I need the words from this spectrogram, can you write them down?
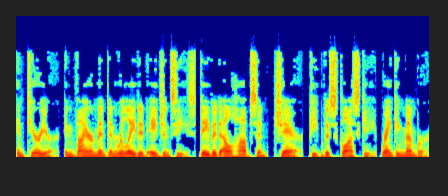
Interior, Environment and Related Agencies David L. Hobson, Chair, Pete Visclosky, Ranking Member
